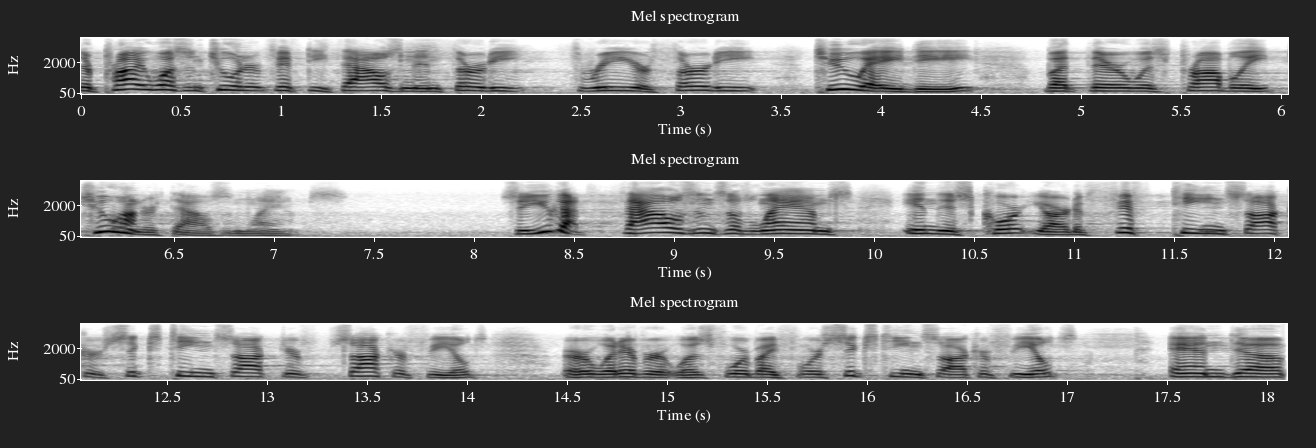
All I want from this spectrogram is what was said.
there probably wasn't 250,000 in 33 or 32 AD, but there was probably 200,000 lambs. So you got thousands of lambs in this courtyard of 15 soccer, 16 soccer, soccer fields, or whatever it was, 4 by 4, 16 soccer fields. And uh,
